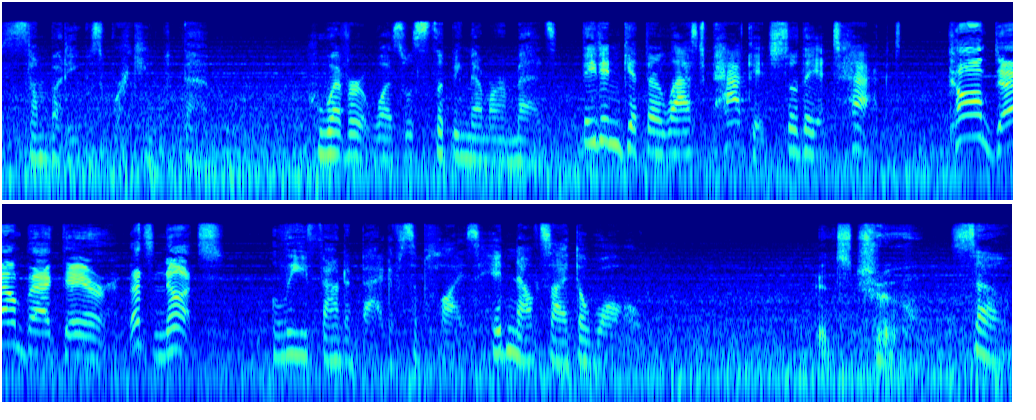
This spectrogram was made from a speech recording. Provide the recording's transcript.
Somebody was working with them. Whoever it was was slipping them our meds. They didn't get their last package, so they attacked. Calm down back there. That's nuts. Lee found a bag of supplies hidden outside the wall. It's true. So,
